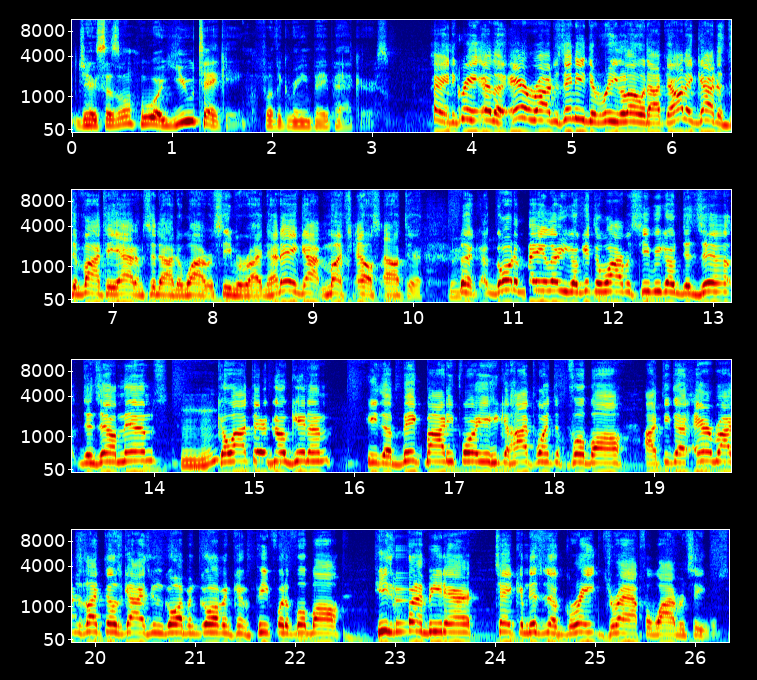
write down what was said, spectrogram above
Jay Sizzle, who are you taking for the Green Bay Packers? Hey, the Green, hey, look, Aaron Rodgers, they need to reload out there. All they got is Davante Adams sit down the wide receiver right now. They ain't got much else out there. Look, go to Baylor, you go get the wide receiver, you go Denzel, Denzel Mims, mm-hmm. go out there, go get him. He's a big body for you. He can high point the football. I think that Aaron Rodgers like those guys who can go up and go up and compete for the football. He's going to be there. Take him. This is a great draft for wide receivers.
